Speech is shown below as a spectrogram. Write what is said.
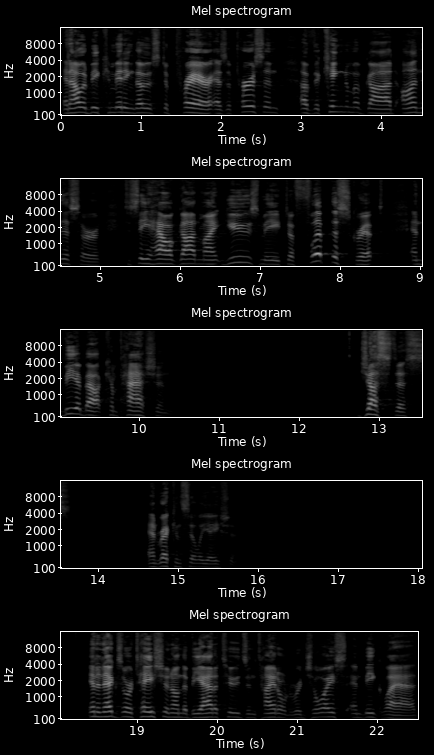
And I would be committing those to prayer as a person of the kingdom of God on this earth to see how God might use me to flip the script and be about compassion, justice, and reconciliation. In an exhortation on the Beatitudes entitled Rejoice and Be Glad,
